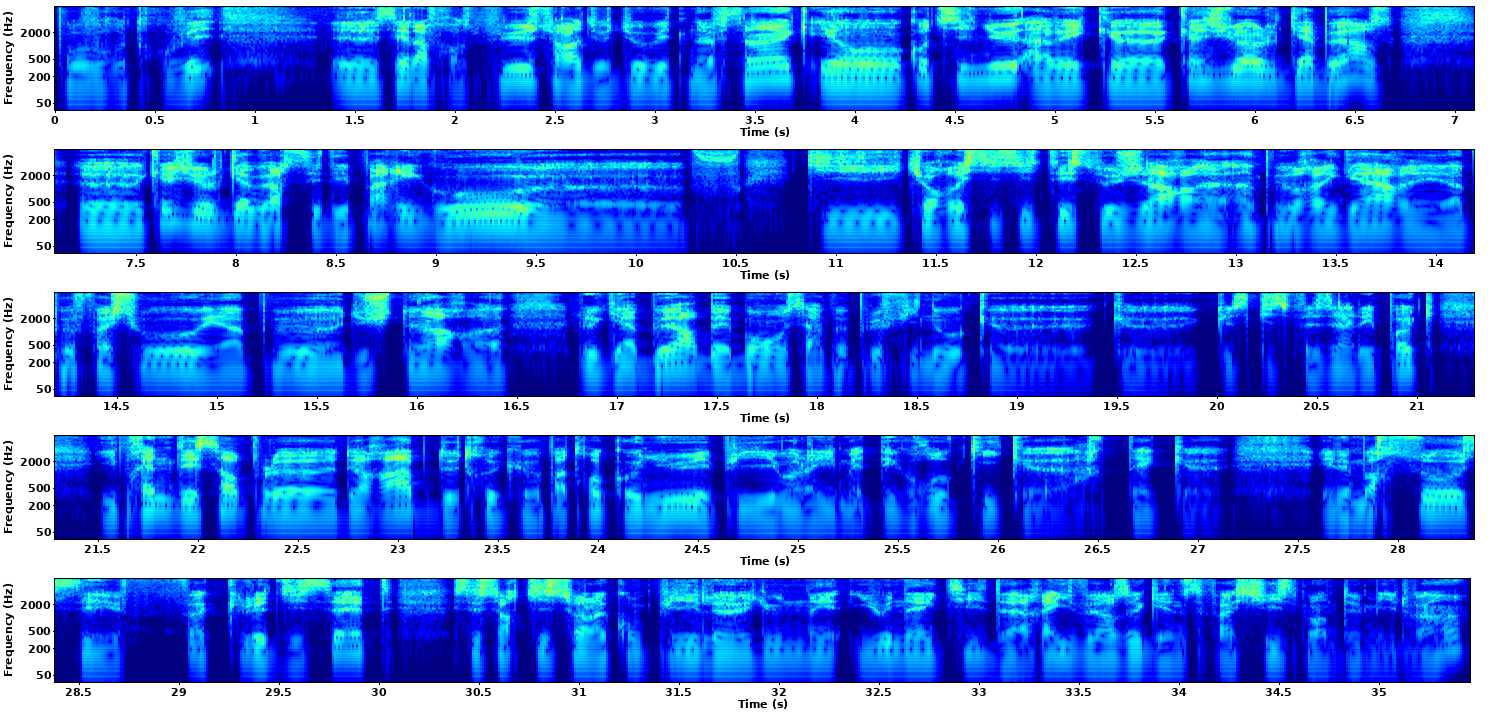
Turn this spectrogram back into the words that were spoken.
pour vous retrouver. Euh, c'est la France Plus sur Radio Dio 895 et on continue avec Casual Gabbers. Casual Gabbers, c'est des parigots qui, qui ont ressuscité ce genre euh, un peu ringard et un peu facho et un peu euh, du schnorr. euh, le gabber, mais bon, c'est un peu plus finaux que, que, que ce qui se faisait à l'époque. Ils prennent des samples de rap, de trucs pas trop connus, et puis voilà, ils mettent des gros kicks hard et le morceau, c'est Fuck le 17. C'est sorti sur la compile Uni- United Ravers Against Fascism en 2020.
